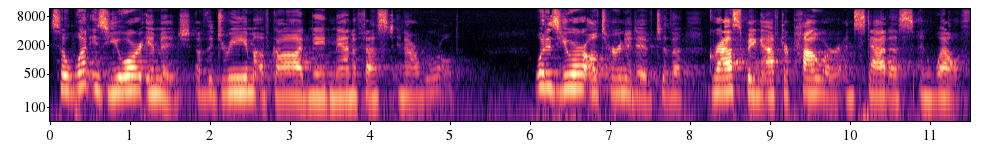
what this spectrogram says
So, what is your image of the dream of God made manifest in our world? What is your alternative to the grasping after power and status and wealth?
